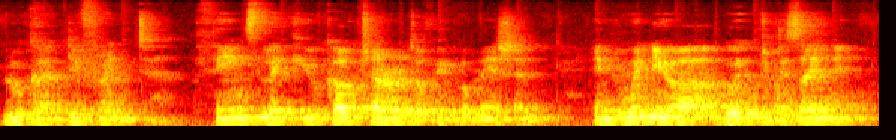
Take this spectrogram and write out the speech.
look at different things. Like you capture a lot of information, and when you are going to design,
